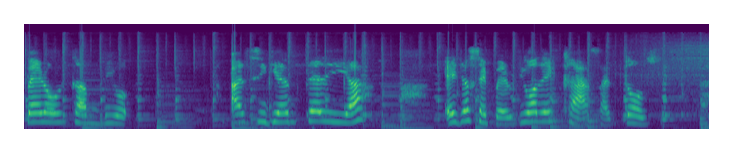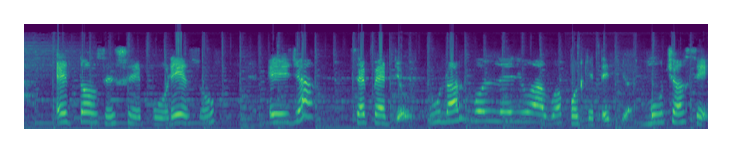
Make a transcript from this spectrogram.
Pero en cambio, al siguiente día, ella se perdió de casa, entonces. Entonces, eh, por eso, ella se perdió. Un árbol le dio agua porque tenía mucha sed.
